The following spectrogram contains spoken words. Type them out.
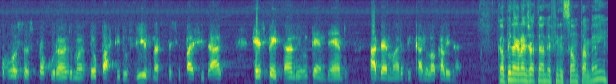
forças, procurando manter o partido vivo nas principais cidades, respeitando e entendendo a demanda de cada localidade. Campina Grande já tem uma definição também?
